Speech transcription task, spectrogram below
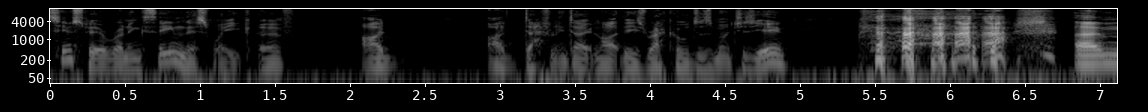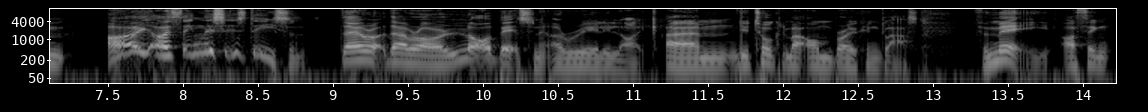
Seems to be a running theme this week of I I definitely don't like these records as much as you. um, I I think this is decent. There are, there are a lot of bits in it I really like. Um, you're talking about on broken glass. For me, I think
